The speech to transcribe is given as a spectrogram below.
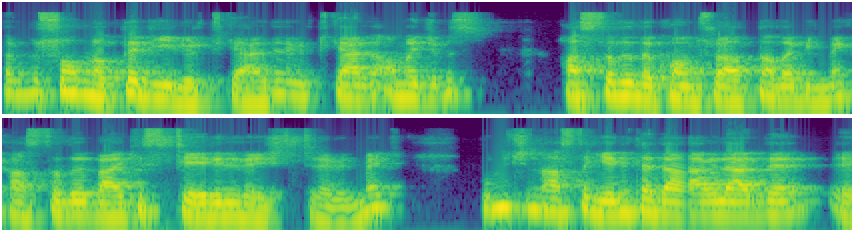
tabii bu son nokta değil ürtikerde. Ürtikerde amacımız hastalığı da kontrol altına alabilmek, hastalığı belki seyrini değiştirebilmek. Bunun için aslında yeni tedavilerde e,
